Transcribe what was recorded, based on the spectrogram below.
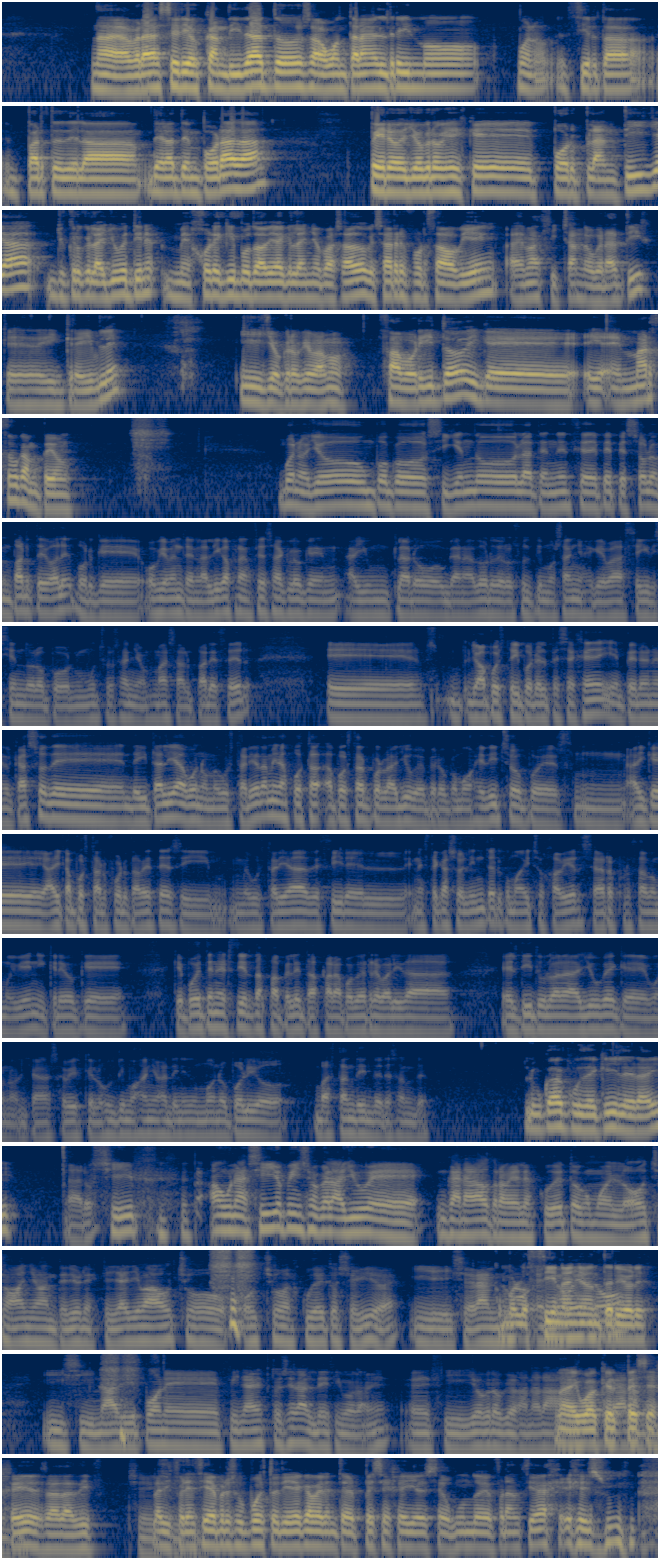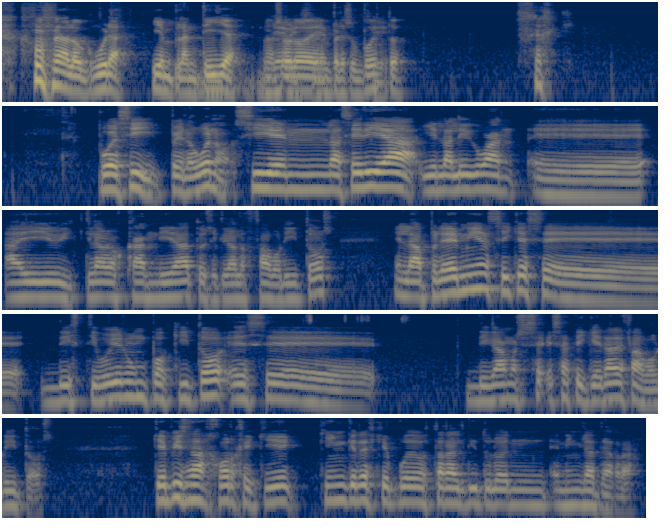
nada, habrá serios candidatos, aguantarán el ritmo, bueno, en cierta en parte de la, de la temporada, pero yo creo que es que por plantilla, yo creo que la Juve tiene mejor equipo todavía que el año pasado, que se ha reforzado bien, además fichando gratis, que es increíble. Y yo creo que vamos, favorito y que en marzo campeón. Bueno, yo un poco siguiendo la tendencia de Pepe solo en parte, ¿vale? Porque obviamente en la liga francesa creo que hay un claro ganador de los últimos años y que va a seguir siéndolo por muchos años más, al parecer. Eh, yo apuesto ahí por el PSG, pero en el caso de, Italia, bueno, me gustaría también apostar, por la Juve, pero como os he dicho, pues mm, hay, que, hay que apostar fuerte a veces y me gustaría decir, el, en este caso el Inter, como ha dicho Javier, se ha reforzado muy bien y creo que, que puede tener ciertas papeletas para poder revalidar el título a la Juve, que bueno, ya sabéis que en los últimos años ha tenido un monopolio bastante interesante. Lukaku de killer ahí. Claro. Sí, aún así yo pienso que la Juve ganará otra vez el Scudetto como en los ocho años anteriores, que ya lleva ocho, ocho Scudettos seguidos, ¿eh? Y será Como los 100 años anteriores. Y si nadie pone final, esto será el décimo también. Es decir, yo creo que ganará. Igual que el PSG, o sea, la, la diferencia de presupuesto tiene que haber entre el PSG y el segundo de Francia es una locura. Y en plantilla, no solo en presupuesto. Pues sí, pero bueno, si en la Serie A y en la League One eh, hay claros candidatos y claros favoritos, en la Premier sí que se distribuyen un poquito ese, digamos, esa etiqueta de favoritos. ¿Qué piensas, Jorge? ¿Quién crees que puede optar al título en, Inglaterra?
